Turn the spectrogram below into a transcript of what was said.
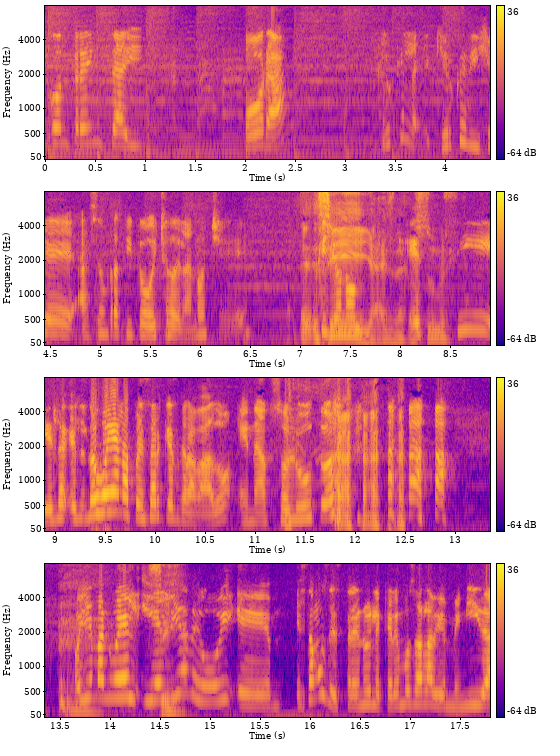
Con 30 y hora. Creo que, la, que dije hace un ratito 8 de la noche, ¿eh? eh sí, ya es la costumbre. sí, no vayan a pensar que es grabado, en absoluto. Oye, Manuel, y el día de hoy eh, estamos de estreno y le queremos dar la bienvenida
